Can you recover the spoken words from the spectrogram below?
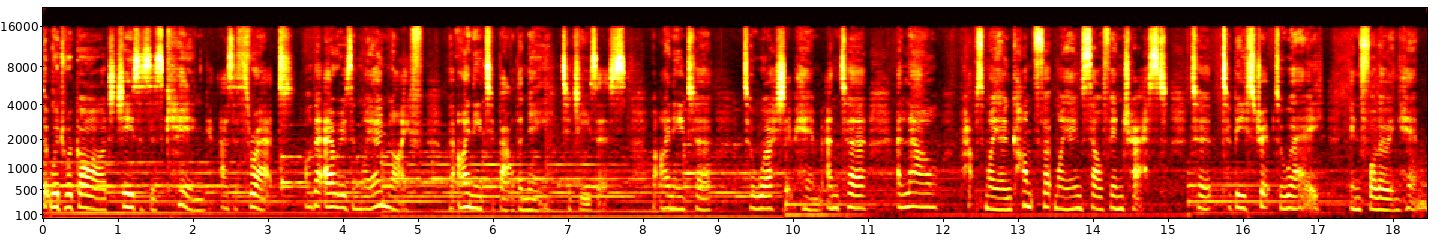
that would regard Jesus as King as a threat? Are there areas in my own life where I need to bow the knee to Jesus, where I need to, to worship Him and to allow perhaps my own comfort, my own self interest to, to be stripped away in following Him.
